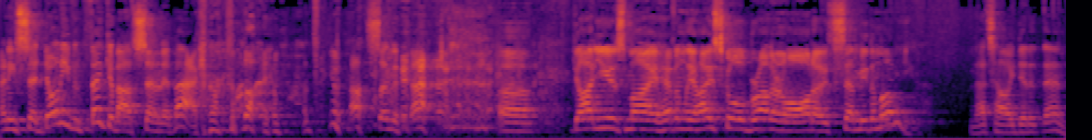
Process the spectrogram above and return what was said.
And he said, Don't even think about sending it back. I thought, I am not thinking about sending it back. Uh, God used my heavenly high school brother in law to send me the money. And that's how he did it then.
